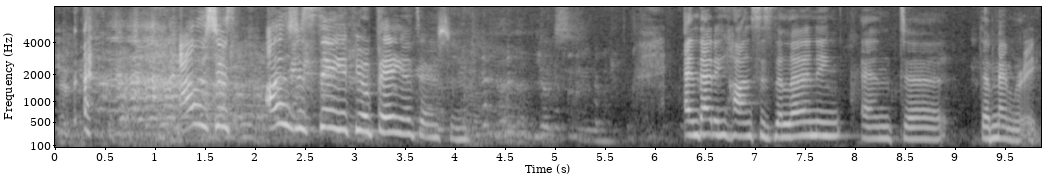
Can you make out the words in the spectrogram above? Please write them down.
I was just, I was just saying if you're paying attention. And that enhances the learning and uh, the memory.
